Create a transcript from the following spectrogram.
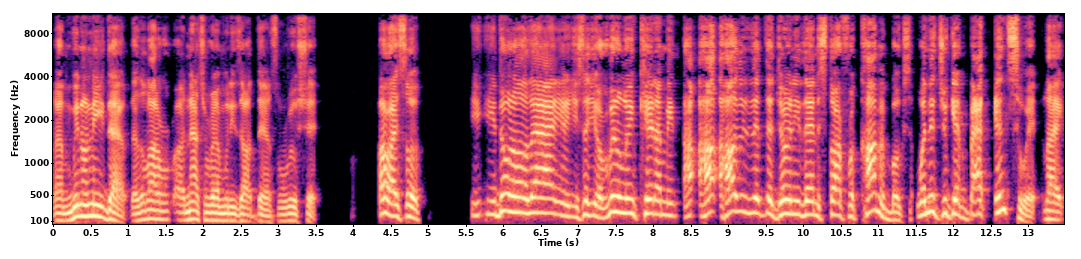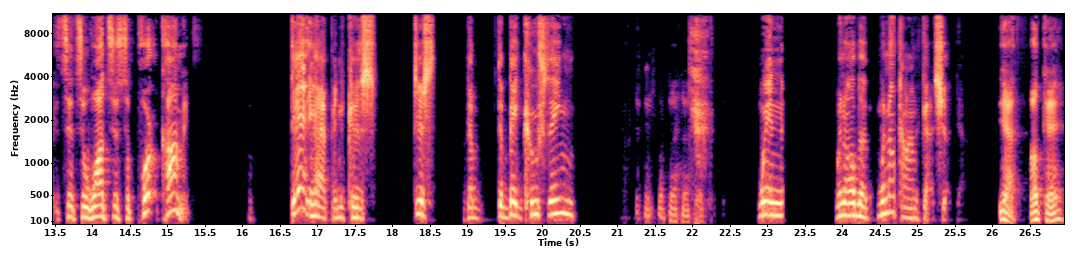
Um, we don't need that. There's a lot of uh, natural remedies out there, some real shit. All right, so you, you're doing all that. You, you said you're a Ritalin kid. I mean, how, how, how did the, the journey then start for comic books? When did you get back into it, like to, to want to support comics? that happened because just the the big coof thing when when all the when all cons got shut down. yeah. Okay.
